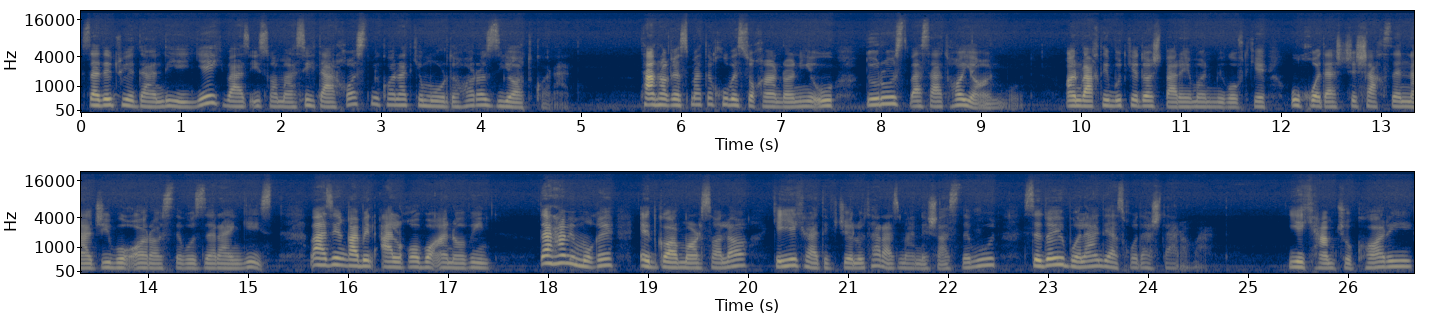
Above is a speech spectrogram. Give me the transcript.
زده توی دنده یک و از عیسی مسیح درخواست می کند که مرده ها را زیاد کند. تنها قسمت خوب سخنرانی او درست وسط های آن بود. آن وقتی بود که داشت برایمان می گفت که او خودش چه شخص نجیب و آراسته و زرنگی است و از این قبیل القاب و عناوین در همین موقع ادگار مارسالا که یک ردیف جلوتر از من نشسته بود صدای بلندی از خودش درآورد یک همچو کاری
